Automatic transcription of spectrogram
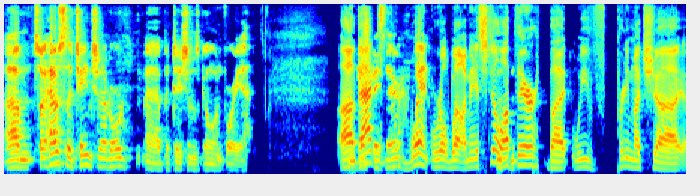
Um, so how's the Change.org uh, petitions going for you? Uh, that went real well. I mean, it's still up there, but we've pretty much uh,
